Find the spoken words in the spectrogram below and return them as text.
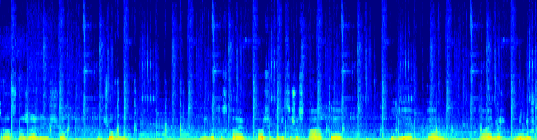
Раз, нажали і все. Нічого не. Ні, натискаю. А ось дивіться щось А, Т, Е, М, таймер, менюшка.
